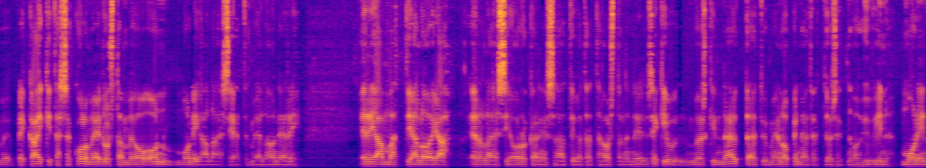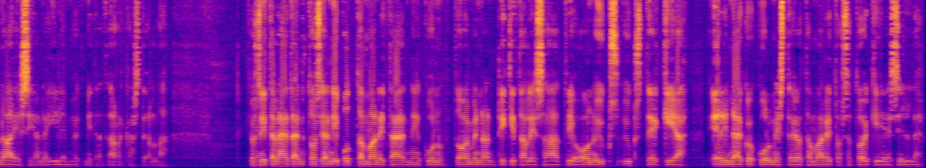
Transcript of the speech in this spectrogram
me, me kaikki tässä kolme edustamme on, on monialaisia, että meillä on eri, eri ammattialoja, erilaisia organisaatioita taustalla, niin sekin myöskin näyttäytyy meidän opinnäytetyössä, että ne on hyvin moninaisia ne ilmiöt, mitä tarkastellaan jos niitä lähdetään nyt tosiaan niputtamaan, niin tämä niin kuin toiminnan digitalisaatio on yksi, yksi tekijä eri näkökulmista, joita Mari tuossa toikin esille.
